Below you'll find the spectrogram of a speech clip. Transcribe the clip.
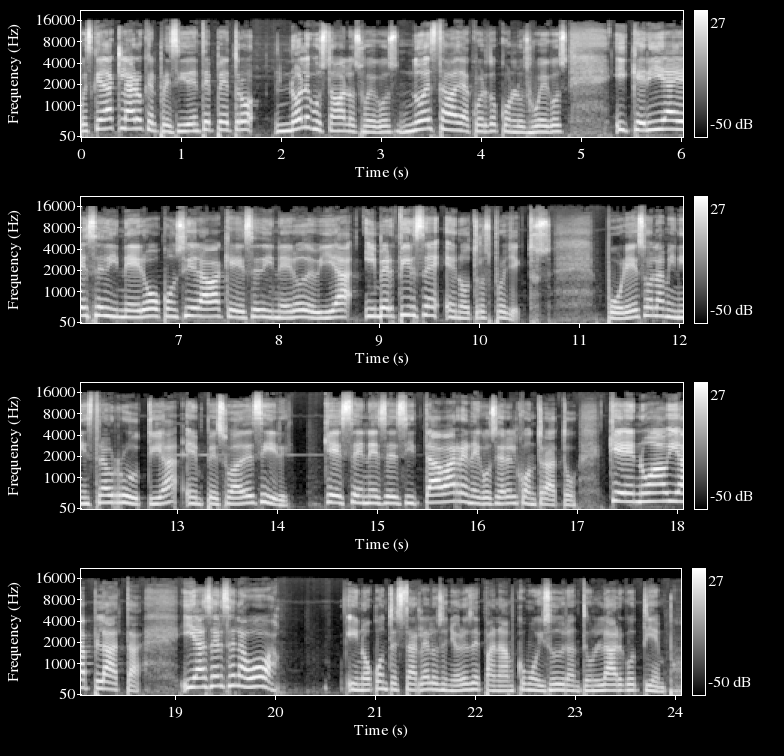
Pues queda claro que el presidente Petro no le gustaban los juegos, no estaba de acuerdo con los juegos y quería ese dinero o consideraba que ese dinero debía invertirse en otros proyectos. Por eso la ministra Urrutia empezó a decir que se necesitaba renegociar el contrato, que no había plata y hacerse la boba y no contestarle a los señores de Panam como hizo durante un largo tiempo.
